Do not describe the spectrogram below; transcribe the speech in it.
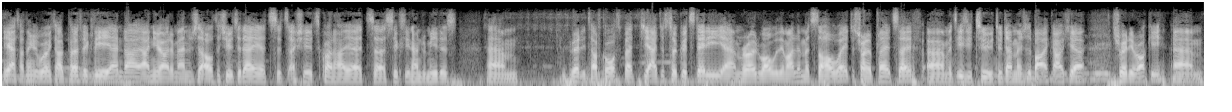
yes, I think it worked out perfectly, and I, I, knew how to manage the altitude today. It's it's actually it's quite high. It's uh, 1600 meters. Um, really tough course, but yeah, just took it steady. Um, rode well within my limits the whole way. Just trying to play it safe. Um, it's easy to to damage the bike out here. It's really rocky, um,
